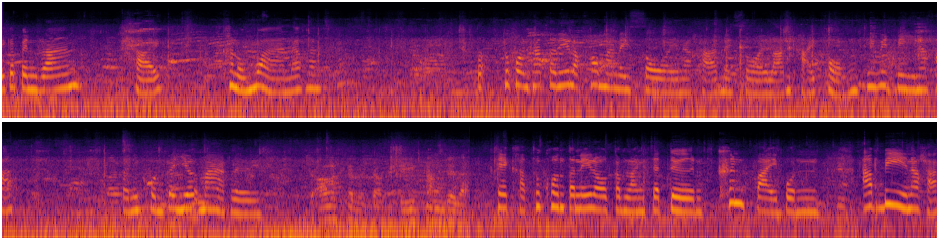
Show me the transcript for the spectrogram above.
นี้ก็เป็นร้านขายขนมหวานนะคะ ทุกคนคะตอนนี้เราเข้ามาในซอยนะคะ ในซอยร้านขายของที่วิทบีนะคะ ตอนนี้คนก็เยอะมากเลยโอเคค่ะทุกคนตอนนี้เรากำลังจะเดินขึ้นไปบนอัพบี้นะคะ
